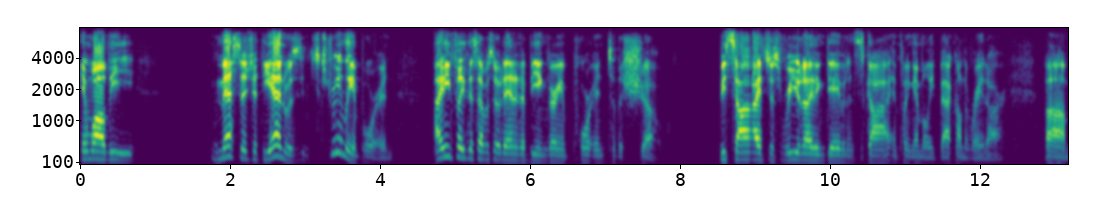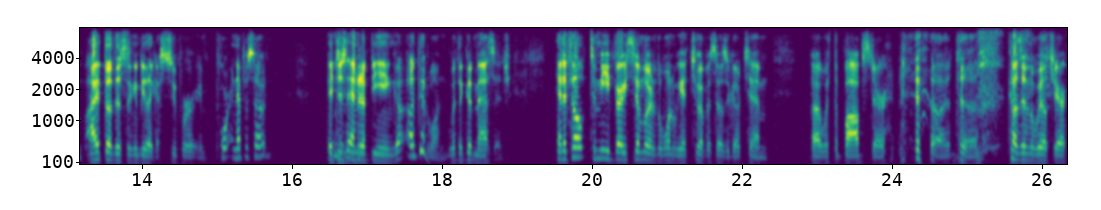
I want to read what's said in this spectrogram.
And while the message at the end was extremely important, I didn't feel like this episode ended up being very important to the show besides just reuniting David and Scott and putting Emily back on the radar. Um, I thought this was going to be like a super important episode. It just Mhm. ended up being a, a good one with a good message. And it felt to me very similar to the one we had two episodes ago, Tim, uh, with the Bobster, uh, the cousin in the wheelchair.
